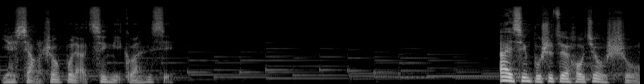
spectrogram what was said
也享受不了亲密关系。爱情不是最后救赎，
